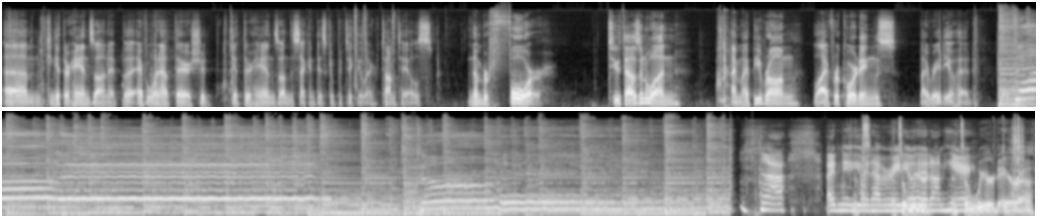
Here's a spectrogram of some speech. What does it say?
um, can get their hands on it, but everyone out there should get their hands on the second disc in particular. Tom Tales, number four, two thousand one. I might be wrong. Live recordings by Radiohead. I knew you would have a that's a Radiohead weird. on here. That's a weird era.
